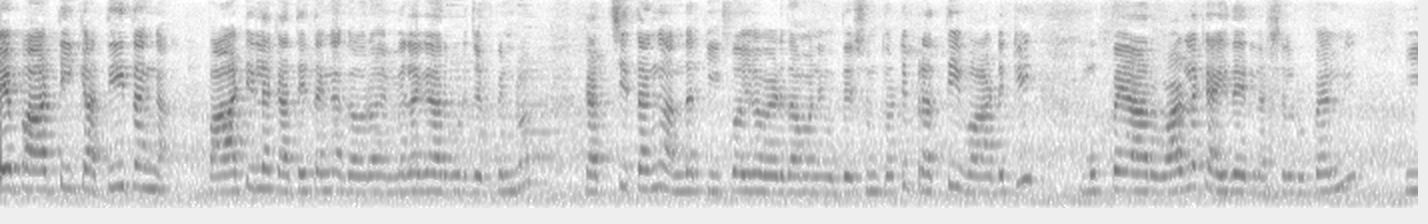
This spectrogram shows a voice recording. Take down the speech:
ఏ పార్టీకి అతీతంగా పార్టీలకు అతీతంగా గౌరవ ఎమ్మెల్యే గారు కూడా చెప్పిండ్రు ఖచ్చితంగా అందరికి ఈక్వల్గా పెడదామనే ఉద్దేశంతో ప్రతి వార్డుకి ముప్పై ఆరు వార్డులకి ఐదైదు లక్షల రూపాయలని ఈ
